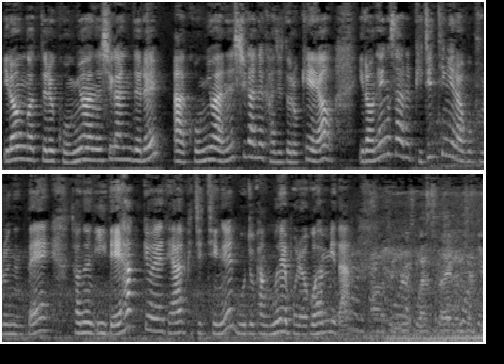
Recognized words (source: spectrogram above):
이런 것들을 공유하는 시간들을, 아, 공유하는 시간을 가지도록 해요. 이런 행사를 비지팅이라고 부르는데, 저는 이 네 학교에 대한 비지팅을 모두 방문해 보려고 합니다. Uh.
